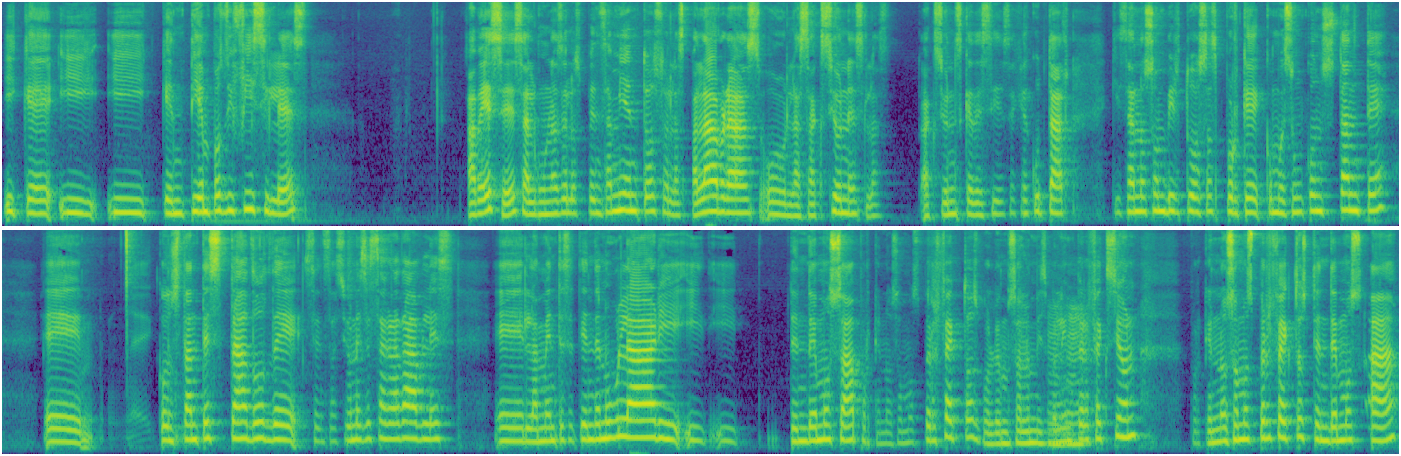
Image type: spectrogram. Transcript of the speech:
y que, y, que en tiempos difíciles a veces algunos de los pensamientos o las palabras o las acciones, las acciones que decides ejecutar, quizá no son virtuosas porque como es un constante eh, constante estado de sensaciones desagradables, eh, la mente se tiende a nublar y, tendemos a, porque no somos perfectos, volvemos a lo mismo, la imperfección, porque no somos perfectos, tendemos a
